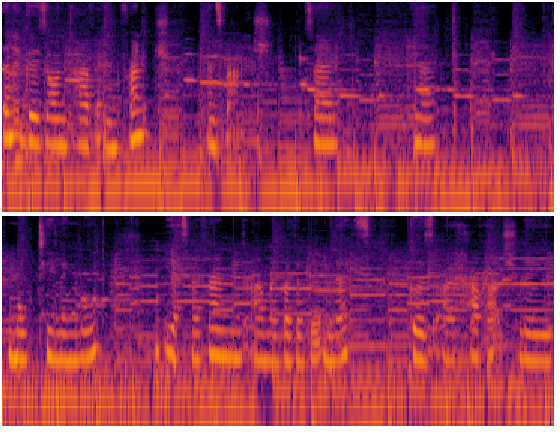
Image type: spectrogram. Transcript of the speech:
Then it goes on to have it in French and Spanish. So, you know, multilingual. Yes, my friend and my brother bought me this because I have actually,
